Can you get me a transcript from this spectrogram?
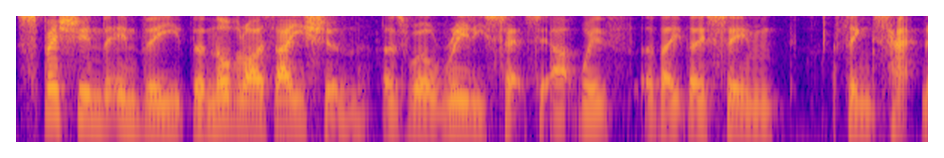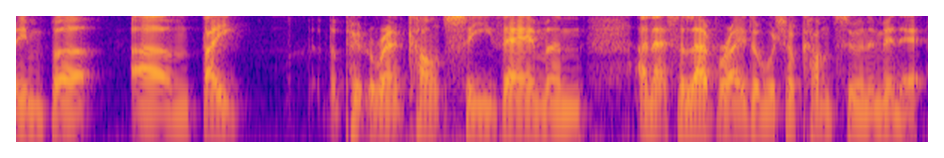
especially in the in the the novelisation as well, really sets it up. With uh, they they seem things happening, but um, they the people around can't see them, and and that's elaborated on, which I'll come to in a minute.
